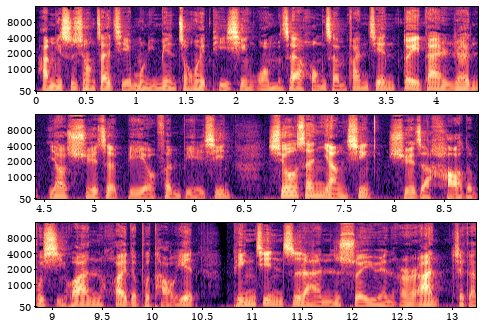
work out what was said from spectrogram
阿明师兄在节目里面总会提醒我们在红尘凡间对待人，要学着别有分别心。修身养性，学着好的不喜欢，坏的不讨厌，平静自然，随缘而安。这个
